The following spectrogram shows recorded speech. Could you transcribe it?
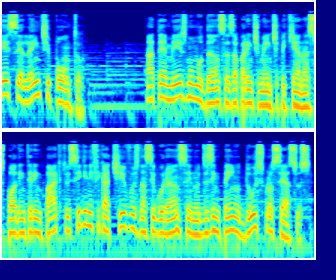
Excelente ponto. Até mesmo mudanças aparentemente pequenas podem ter impactos significativos na segurança e no desempenho dos processos.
